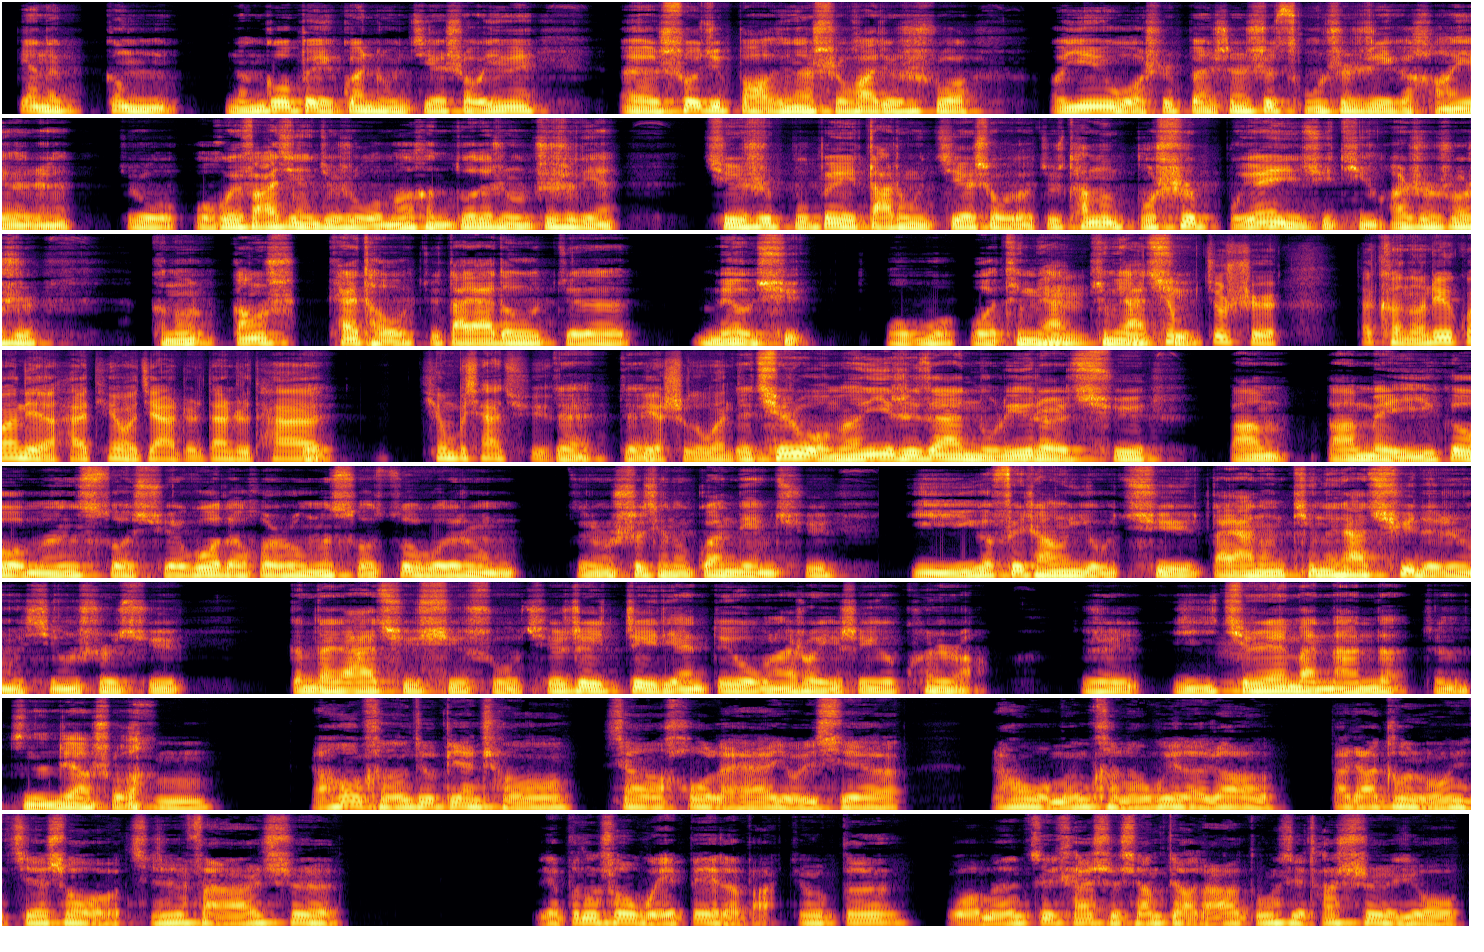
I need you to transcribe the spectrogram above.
变得更能够被观众接受。因为呃，说句不好听的实话，就是说，呃，因为我是本身是从事这个行业的人，就是我会发现，就是我们很多的这种知识点其实是不被大众接受的，就是他们不是不愿意去听，而是说是可能刚开头就大家都觉得没有趣，我我我听不下、嗯，听不下去，就是他可能这个观点还挺有价值，但是他听不下去，对对，这也是个问题。对，其实我们一直在努力的去把把每一个我们所学过的，或者说我们所做过的这种这种事情的观点，去以一个非常有趣、大家能听得下去的这种形式去跟大家去叙述。其实这这一点对于我们来说也是一个困扰，就是一其实也蛮难的，只只能这样说。嗯，然后可能就变成像后来有一些，然后我们可能为了让大家更容易接受，其实反而是也不能说违背了吧，就是跟我们最开始想表达的东西，它是有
